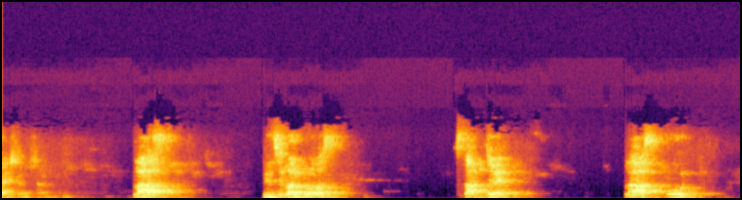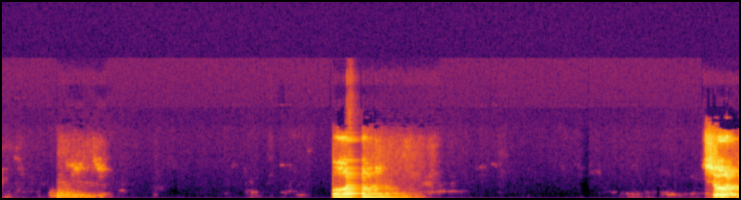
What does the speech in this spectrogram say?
extension plus principal clause subject plus would would should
